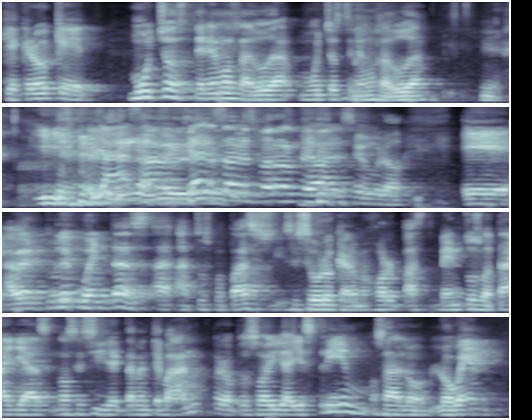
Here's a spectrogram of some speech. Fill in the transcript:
que creo que muchos tenemos la duda, muchos tenemos la duda. Y ya sabes, ya sabes para dónde va, seguro. Eh, a ver, tú le cuentas a, a tus papás, estoy seguro que a lo mejor ven tus batallas, no sé si directamente van, pero pues hoy hay stream, o sea, lo, lo ven.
